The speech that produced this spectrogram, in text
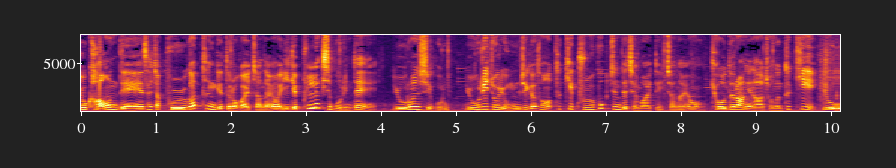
요 가운데에 살짝 볼 같은 게 들어가 있잖아요. 이게 플렉시볼인데 이런 식으로 요리조리 움직여서 특히 굴곡진대 제모할 때 있잖아요. 겨드랑이나 저는 특히 요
